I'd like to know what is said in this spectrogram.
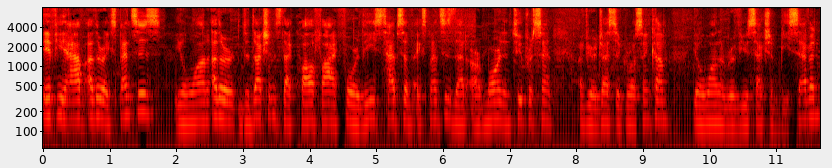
If you have other expenses, you'll want other deductions that qualify for these types of expenses that are more than 2% of your adjusted gross income. You'll want to review section B7.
